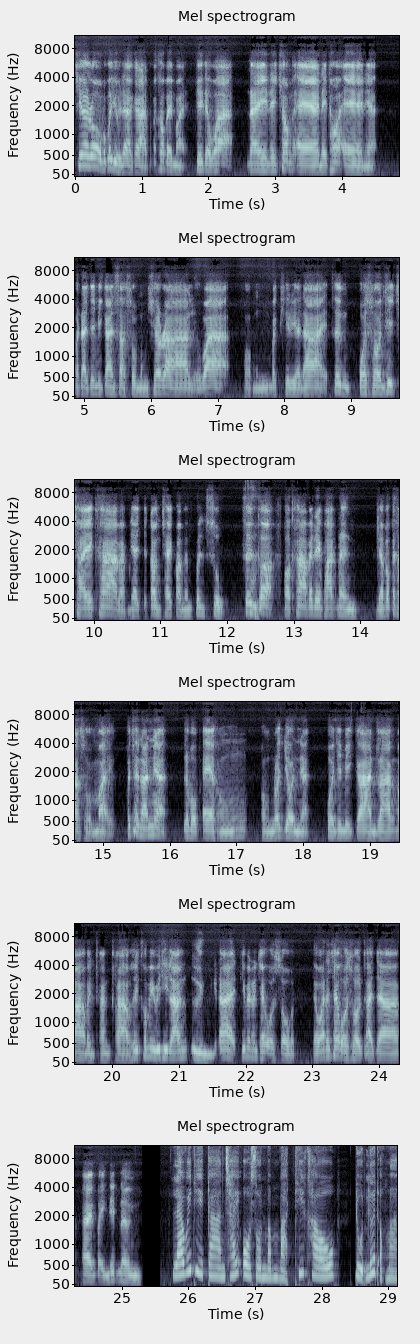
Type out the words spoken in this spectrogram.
เชื้อโรคมันก็อยู่ในอากาศมันก็เข้าไปใหม่เพียงแต่ว่าในในช่องแอร์ในท่อแอร์เนี่ยมันอาจจะมีการสะสมของเชื้อราหรือว่าของแบคทีเรียได้ ซึ่งโอโซนที่ใช้ฆ่าแบบเนี้ยจะต้องใช้ความเข้มข้นสูง ซึ่งก็พอฆ่าไปได้พักหนึ่งเดี๋ยวมันก็สะสมใหม่ เพราะฉะนั้นเนี่ยระบบแอร์ของของรถยนต์เนี่ยควรจะมีการล้างบ้างเป็นครั้งคราว ซึ่งเขามีวิธีล้างอื่นก็ได้ที่ไม่ต้องใช้โอโซน แต่ว่าถ้าใช้โอโซนก็อาจจะแพงไปอีกนิดนึง แล้ววิธีการใช้โอโซนบำบัดที่เขาดูดเลือดออกมา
